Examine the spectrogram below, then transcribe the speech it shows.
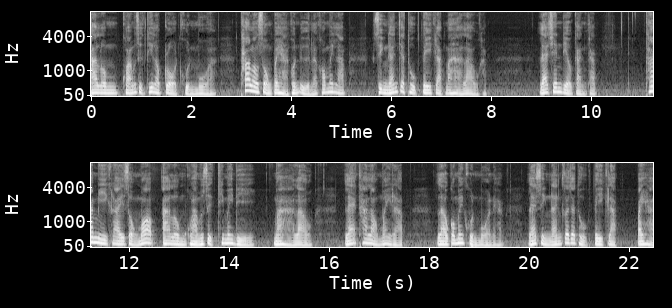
อารมณ์ความรู้สึกที่เราโกรธขุ่นมัว ถ้าเราส่งไปหาคนอื่นแล้วเขาไม่รับ สิ่งนั้นจะถูกตีกลับมาหาเราครับ และเช่นเดียวกันครับ ถ้ามีใครส่งมอบอารมณ์ความรู้สึกที่ไม่ดีมาหาเรา และถ้าเราไม่รับ เราก็ไม่ขุ่นมัวนะครับ และสิ่งนั้นก็จะถูกตีกลับไปหา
